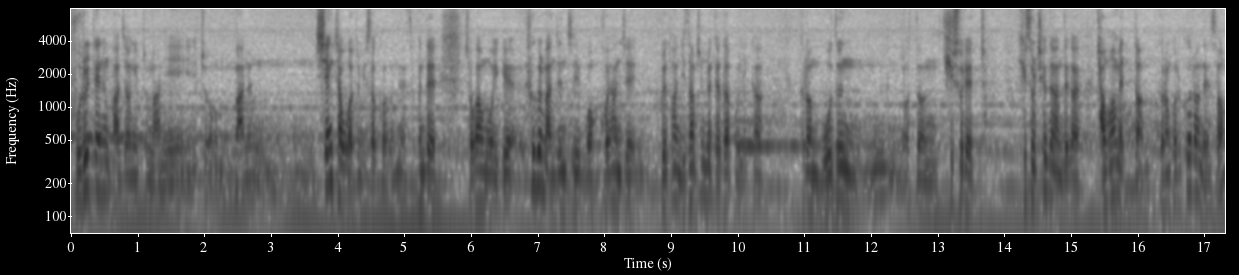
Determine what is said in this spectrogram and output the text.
불을 떼는 과정이 좀 많이 좀 많은 시행착오가 좀 있었거든요. 그래서 근데 제가 뭐 이게 흙을 만든 지 뭐 거의 한 이제 그래도 한 2, 30년 되다 보니까 그런 모든 어떤 기술의 저- 기술 최대한 내가 경험했던 그런 거를 끌어내서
